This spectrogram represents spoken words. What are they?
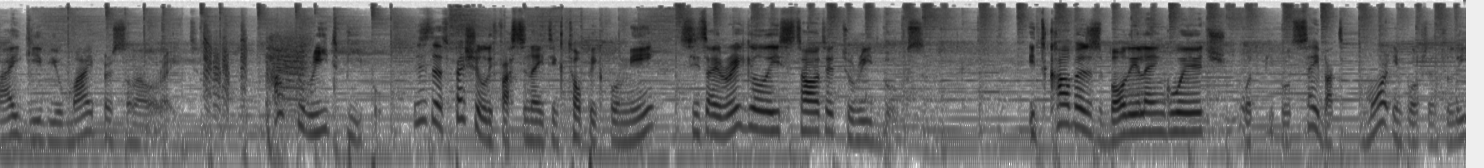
I give you my personal rate. How to read people. This is an especially fascinating topic for me since I regularly started to read books. It covers body language, what people say, but more importantly,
